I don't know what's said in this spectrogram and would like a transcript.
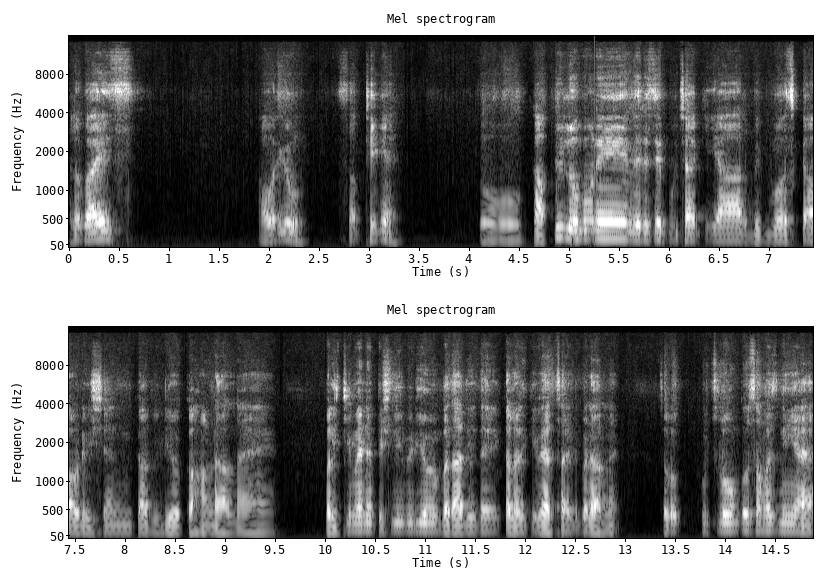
Hello guys how are you सब ठीक है? तो काफ़ी लोगों ने मेरे से पूछा कि यार बिग बॉस का ऑडिशन का वीडियो कहाँ डालना है? बल्कि मैंने पिछली वीडियो में बता दिया था कलर की वेबसाइट पे डालना है। चलो, कुछ लोगों को समझ नहीं आया।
